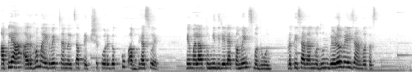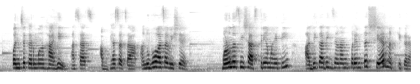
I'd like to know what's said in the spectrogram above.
आपल्या अर्हम आयुर्वेद चॅनलचा प्रेक्षक वर्ग खूप अभ्यासू आहे हे मला तुम्ही दिलेल्या कमेंट्समधून प्रतिसादांमधून वेळोवेळी जाणवत असतं. पंचकर्म हाही असाच अभ्यासाचा अनुभवाचा विषय आहे. म्हणूनच ही शास्त्रीय माहिती अधिकाधिक जणांपर्यंत शेअर नक्की करा.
